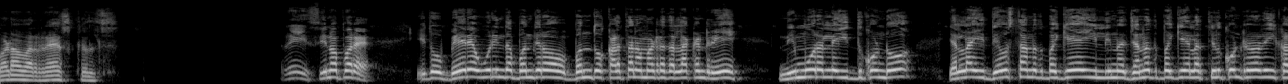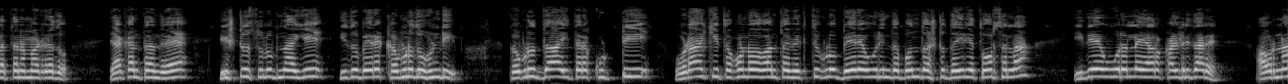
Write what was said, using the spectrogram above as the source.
ಬಡವ ರ್ಯಾಸ್ಕಲ್ಸ್ ರೀ ಸೀನೋಪರೆ ಇದು ಬೇರೆ ಊರಿಂದ ಬಂದಿರೋ, ಬಂದು ಕಳ್ತನ ಮಾಡಿರೋದಲ್ಲ ಕಣ್ರಿ. ನಿಮ್ಮೂರಲ್ಲೇ ಇದ್ದುಕೊಂಡು ಎಲ್ಲ ಈ ದೇವಸ್ಥಾನದ ಬಗ್ಗೆ, ಇಲ್ಲಿನ ಜನದ ಬಗ್ಗೆ ಎಲ್ಲ ತಿಳ್ಕೊಂಡಿರೋರು ಈ ಕಳ್ತನ ಮಾಡಿರೋದು. ಯಾಕಂತಂದ್ರೆ ಇಷ್ಟು ಸುಲಭನಾಗಿ ಇದು ಬೇರೆ ಕಬಣದ ಹುಂಡಿ. ಕಬಣದ ಈ ಥರ ಕುಟ್ಟಿ ಒಡಾಕಿ ತಗೊಂಡು ಹೋಗುವಂಥ ವ್ಯಕ್ತಿಗಳು ಬೇರೆ ಊರಿಂದ ಬಂದು ಅಷ್ಟು ಧೈರ್ಯ ತೋರಿಸಲ್ಲ. ಇದೇ ಊರಲ್ಲೇ ಯಾರು ಕಳ್ಳರಿದ್ದಾರೆ ಅವ್ರನ್ನ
